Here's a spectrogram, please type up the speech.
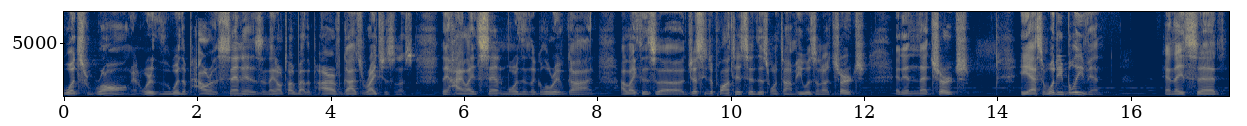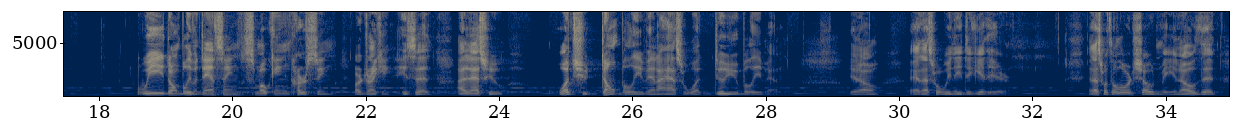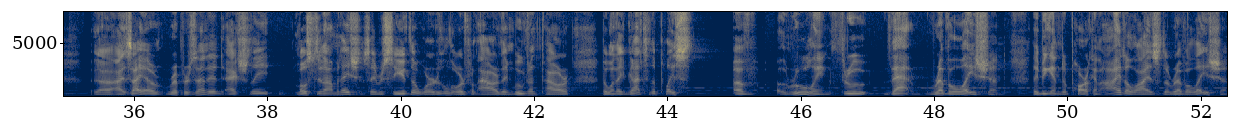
what's wrong and where where the power of sin is, and they don't talk about the power of God's righteousness. They highlight sin more than the glory of God. I like this. Uh, Jesse Duplantis said this one time. He was in a church, and in that church he asked What do you believe in? And they said, We don't believe in dancing, smoking, cursing, or drinking. He said, I didn't ask you what you don't believe in. I asked, What do you believe in? You know, and that's what we need to get here. And that's what the Lord showed me, you know, that uh, Isaiah represented actually most denominations. They received the word of the Lord for the hour, they moved in power, but when they got to the place of ruling through that revelation, they began to park and idolize the revelation.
